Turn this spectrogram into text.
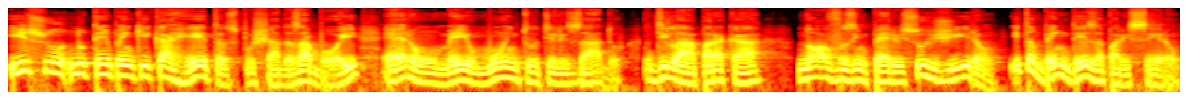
Isso no tempo em que carretas puxadas a boi eram um meio muito utilizado. De lá para cá, novos impérios surgiram e também desapareceram,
